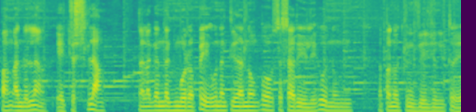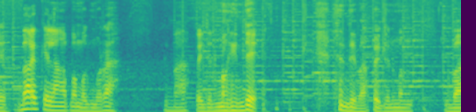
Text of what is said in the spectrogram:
Pang ano lang, etos lang. Talagang nagmura pa eh. Unang tinanong ko sa sarili ko nung napanood ko yung video ito eh, bakit kailangan pa magmura? Di ba? Pwede namang hindi. di ba? Pwede namang, di ba?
